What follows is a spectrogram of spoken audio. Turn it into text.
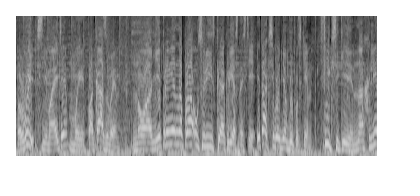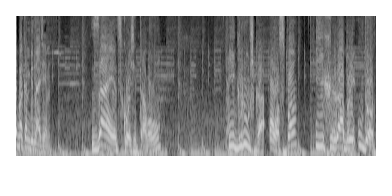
Вы снимаете, мы показываем. Но непременно про уссурийские окрестности. Итак, сегодня в выпуске. Фиксики на хлебокомбинате. Заяц косит траву. Игрушка Оспа и храбрый Удот.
